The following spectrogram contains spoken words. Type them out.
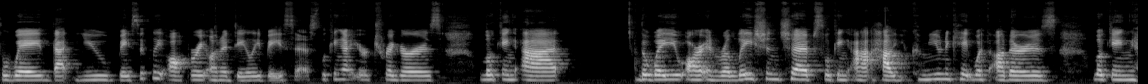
the way that you basically operate on a daily basis, looking at your triggers, looking at the way you are in relationships, looking at how you communicate with others, looking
